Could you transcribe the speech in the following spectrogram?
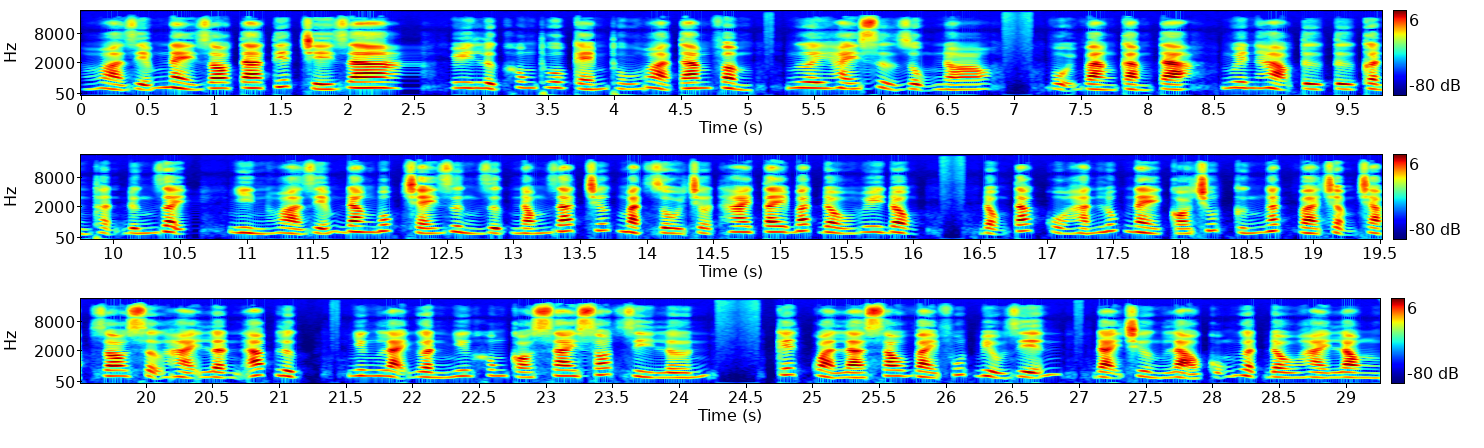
Hỏa diễm này do ta tiết chế ra, uy lực không thua kém thú hỏa tam phẩm, ngươi hãy sử dụng nó. vội vàng cảm tạ. Nguyên Hạo từ từ cẩn thận đứng dậy, nhìn hỏa diễm đang bốc cháy rừng rực nóng rát trước mặt rồi chợt hai tay bắt đầu huy động. Động tác của hắn lúc này có chút cứng ngắt và chậm chạp do sợ hãi lẫn áp lực, nhưng lại gần như không có sai sót gì lớn. Kết quả là sau vài phút biểu diễn, đại trưởng lão cũng gật đầu hài lòng,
